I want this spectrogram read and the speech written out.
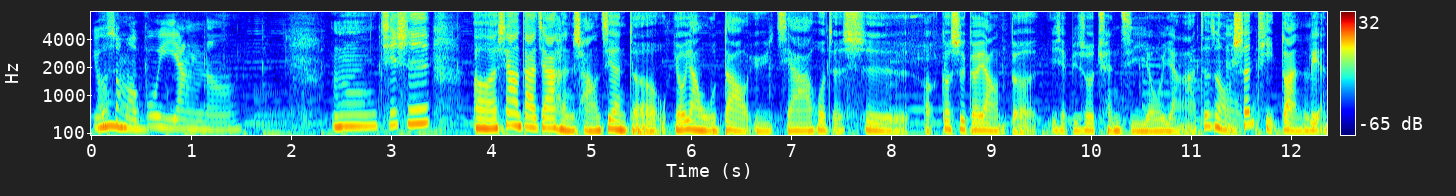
有什么不一样呢？嗯，其实，呃，像大家很常见的有氧舞蹈、瑜伽，或者是呃各式各样的一些，比如说拳击有氧啊，这种身体锻炼，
